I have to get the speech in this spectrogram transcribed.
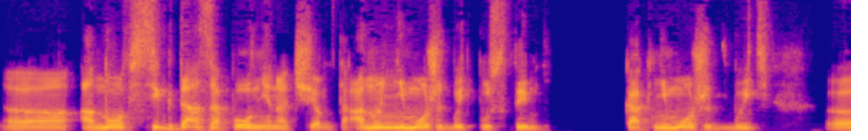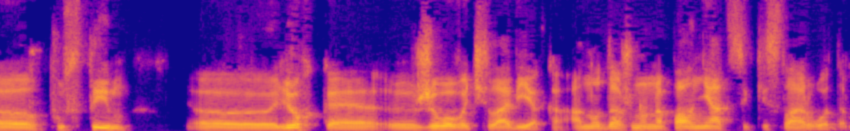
э, оно всегда заполнено чем-то. Оно не может быть пустым. Как не может быть э, пустым э, легкое э, живого человека. Оно должно наполняться кислородом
